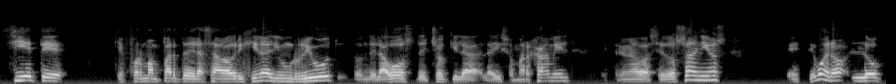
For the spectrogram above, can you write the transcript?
siete que forman parte de la saga original y un reboot donde la voz de Chucky la, hizo Mark Hamill, estrenado hace dos años. Este, bueno, lo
